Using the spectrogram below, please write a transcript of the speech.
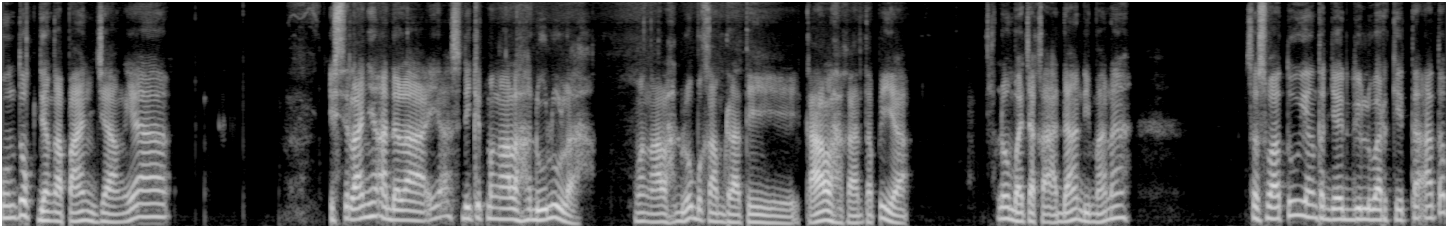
untuk jangka panjang. Ya istilahnya adalah ya sedikit mengalah dululah, mengalah dulu bukan berarti kalah kan, tapi ya lu membaca keadaan di mana sesuatu yang terjadi di luar kita atau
